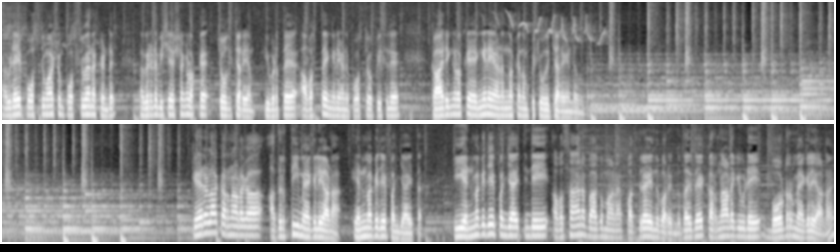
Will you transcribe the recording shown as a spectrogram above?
അവിടെ പോസ്റ്റ് മാഷും പോസ്റ്റ് മാനൊക്കെ ഉണ്ട്. അവരുടെ വിശേഷങ്ങളൊക്കെ ചോദിച്ചറിയാം. ഇവിടുത്തെ അവസ്ഥ എങ്ങനെയാണ്? പോസ്റ്റ് ഓഫീസിലെ കാര്യങ്ങളൊക്കെ എങ്ങനെയാണെന്നൊക്കെ നമുക്ക് ചോദിച്ചറിയേണ്ടതുണ്ട്. കേരള കർണാടക അതിർത്തി മേഖലയാണ് എൻമകജെ പഞ്ചായത്ത്. ഈ എൻമകജെ പഞ്ചായത്തിന്റെ അവസാന ഭാഗമാണ് പദ്ര എന്ന് പറയുന്നത്. അതായത് കർണാടകയുടെ ബോർഡർ മേഖലയാണ്.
